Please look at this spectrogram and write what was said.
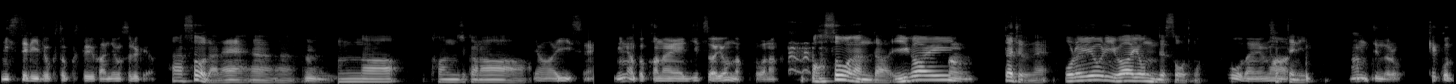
ミステリー独特という感じもするけど。あそうだね、うんうん、うんそんな感じかな。いやー、いいですね。湊かなえ、実は読んだことがなくて。あ、そうなんだ、意外うん。だけどね、俺よりは読んでそうと思って、そうだね。まあ勝手、に。なんて言うんだろう。結構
